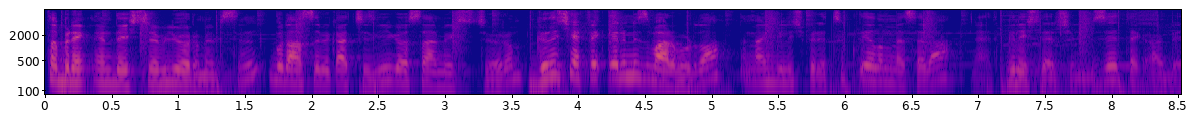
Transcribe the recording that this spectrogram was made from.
Tabi renklerini değiştirebiliyorum hepsinin. Buradan size birkaç çizgiyi göstermek istiyorum. Glitch efektlerimiz var burada. Hemen glitch 1'e tıklayalım mesela. Evet glitchler için bizi tekrar bir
